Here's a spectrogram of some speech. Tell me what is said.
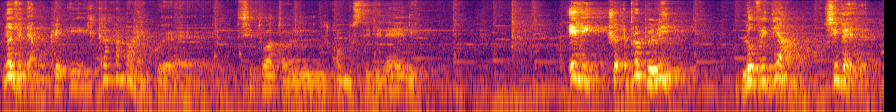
noi vediamo che il capannone in cui situato il combustibile è lì. È lì, cioè è proprio lì. Lo vediamo, si vede.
